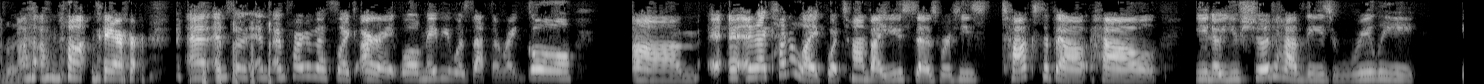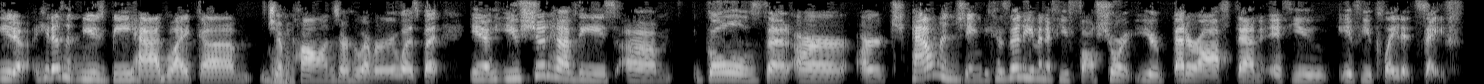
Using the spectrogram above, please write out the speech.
Right. I, I'm not there. And and so and, and part of that's like, all right, well, maybe was that the right goal? Um, and, and I kind of like what Tom Bilyeu says, where he talks about how you know you should have these really, you know, he doesn't use BHAG like um, Jim Mhm. Collins or whoever it was, but you know, you should have these um, goals that are are challenging because then even if you fall short, you're better off than if you if you played it safe.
